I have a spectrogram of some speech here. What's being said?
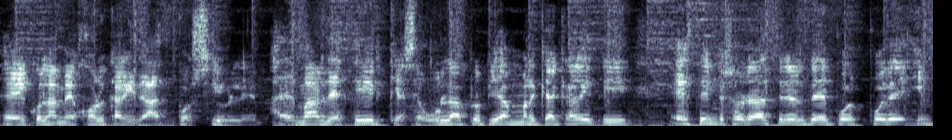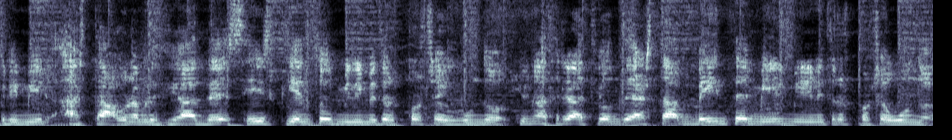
eh, con la mejor calidad posible. Además, decir que según la propia marca Clarity, esta impresora 3D pues, puede imprimir hasta una velocidad de 600 milímetros por segundo y una aceleración de hasta 20.000 milímetros por segundo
